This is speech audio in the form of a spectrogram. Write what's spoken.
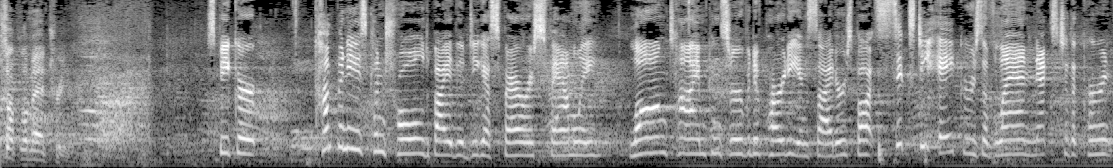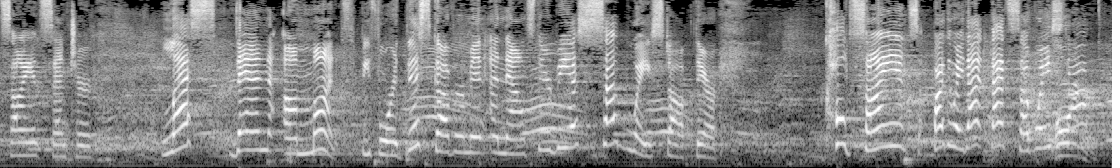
Supplementary. Speaker, companies controlled by the De Gasperis family, longtime Conservative Party insiders, bought 60 acres of land next to the current Science Centre less than a month before this government announced there'd be a subway stop there. Called Science. By the way, that, that subway Order. stop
